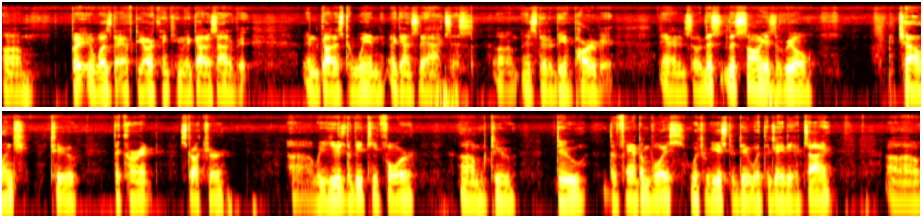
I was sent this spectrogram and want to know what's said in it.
Um, but it was the FDR thinking that got us out of it and got us to win against the Axis um, instead of being part of it. And so this this song is a real challenge to the current structure. Uh, we use the VT4 um, to do the phantom voice, which we used to do with the JDXI. Uh,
